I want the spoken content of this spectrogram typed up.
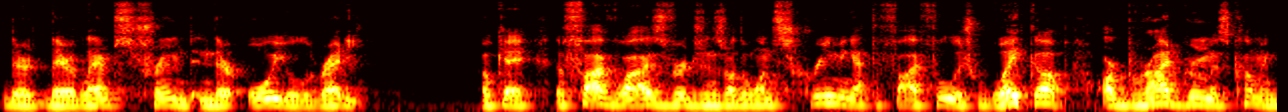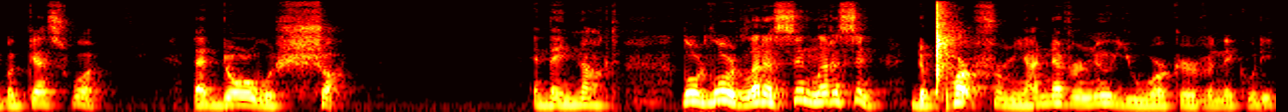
their their lamps trimmed and their oil ready. Okay, the five wise virgins are the ones screaming at the five foolish, "Wake up, our bridegroom is coming." But guess what? That door was shut. And they knocked, Lord, Lord, let us in, let us in. Depart from me. I never knew you, worker of iniquity.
